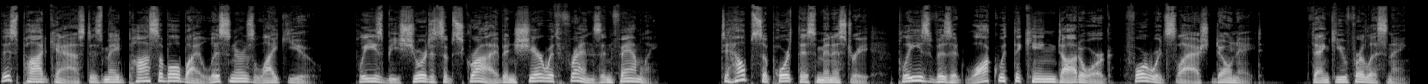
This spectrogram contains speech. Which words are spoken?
This podcast is made possible by listeners like you. Please be sure to subscribe and share with friends and family. To help support this ministry, please visit walkwiththeking.org forward slash donate. Thank you for listening.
